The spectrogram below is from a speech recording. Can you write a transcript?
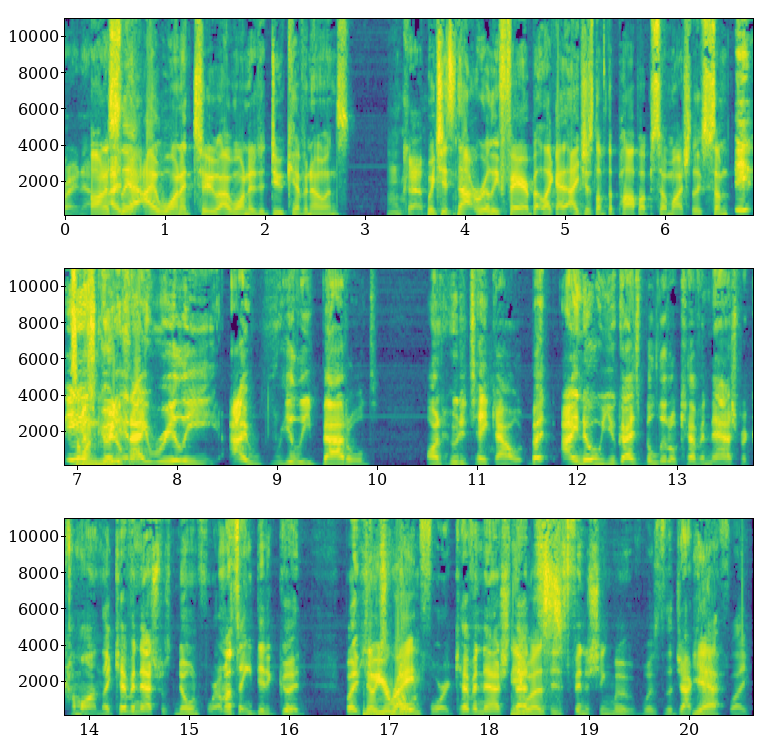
right now. Honestly, I, I, I wanted to. I wanted to do Kevin Owens, okay. which it's not really fair, but like I, I just love the pop up so much. Like some, It is someone good, beautiful. and I really, I really battled on who to take out. But I know you guys belittle Kevin Nash, but come on, like Kevin Nash was known for it. I'm not saying he did it good, but he No, you're right. known for it. Kevin Nash, He that's was. his finishing move was the jackknife. Yeah. Like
